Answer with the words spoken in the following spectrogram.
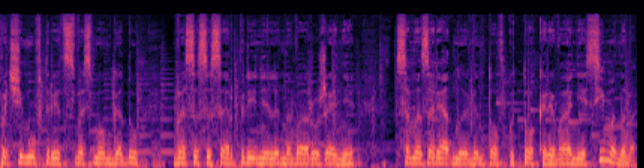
почему в 1938 году в СССР приняли на вооружение самозарядную винтовку Токарева, а Симонова,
